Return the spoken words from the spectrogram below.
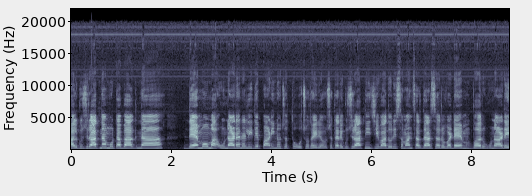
હાલ ગુજરાતના મોટાભાગના ડેમોમાં ઉનાળાના લીધે પાણીનો જથ્થો ઓછો થઈ રહ્યો છે. ત્યારે ગુજરાતની જીવાદોરી સમાન સરદાર સરોવર ડેમ ભર ઉનાળે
